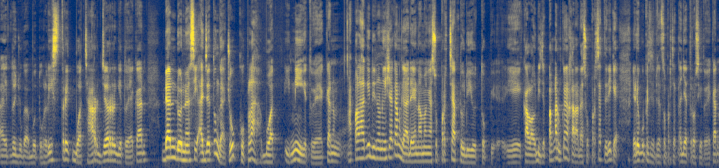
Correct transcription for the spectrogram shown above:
uh, itu juga butuh listrik buat charger gitu ya kan. Dan donasi aja tuh nggak cukup lah buat ini gitu ya kan. Apalagi di Indonesia kan nggak ada yang namanya super chat tuh di YouTube. Kalau di Jepang kan mungkin karena ada super chat jadi kayak ya udah gue pencet super chat aja terus gitu ya kan.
